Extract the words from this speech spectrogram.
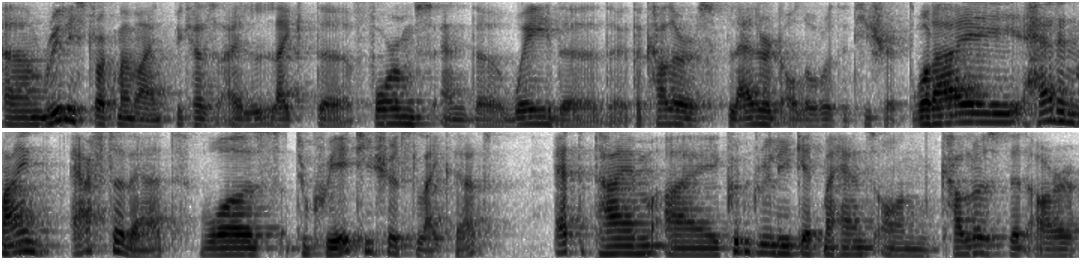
um, really struck my mind because I liked the forms and the way the, the, the color splattered all over the t-shirt. What I had in mind after that was to create t-shirts like that. At the time I couldn't really get my hands on colors that are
